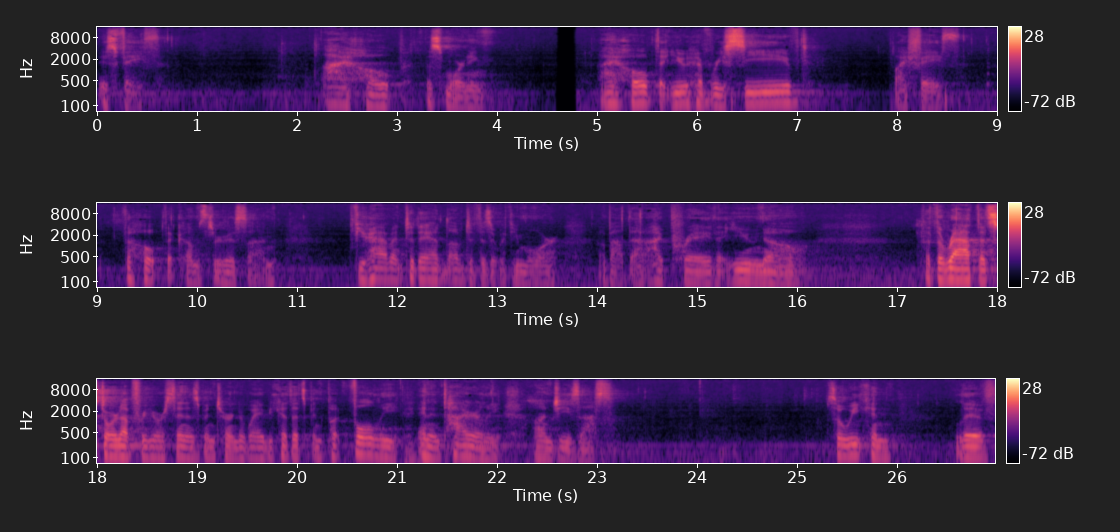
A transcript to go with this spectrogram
is faith. I hope this morning, I hope that you have received by faith the hope that comes through his son. If you haven't today, I'd love to visit with you more about that. I pray that you know that the wrath that's stored up for your sin has been turned away because it's been put fully and entirely on Jesus. So we can live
